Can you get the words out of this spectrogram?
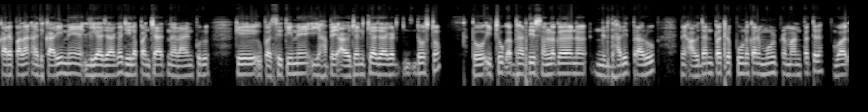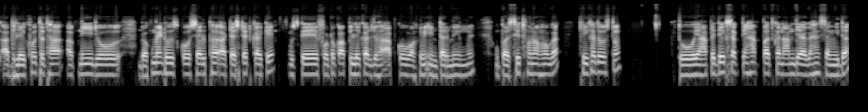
कार्यपालन अधिकारी में लिया जाएगा। जिला पंचायत नारायणपुर के उपस्थिति में यहाँ पे आयोजन किया जाएगा। दोस्तों तो इच्छुक अभ्यर्थी संलग्न निर्धारित प्रारूप में आवेदन पत्र पूर्ण कर मूल प्रमाण पत्र व अभिलेखों तथा अपनी जो डॉक्यूमेंट है उसको सेल्फ अटेस्टेड करके उसके फोटोकॉपी लेकर जो है आपको वॉक इंटरव्यू में उपस्थित होना होगा। ठीक है दोस्तों? तो यहाँ पे देख सकते हैं पद का नाम दिया गया है संविदा।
